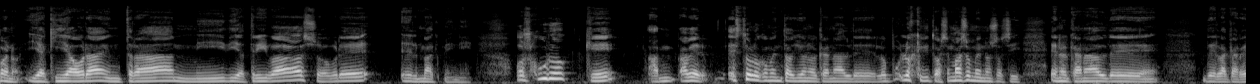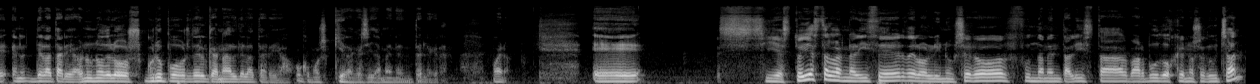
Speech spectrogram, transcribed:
Bueno, y aquí ahora entra mi diatriba sobre el Mac Mini. Os juro que, a, ver, esto lo he comentado yo en el canal de, lo, he escrito más o menos así, en el canal de, de, la, de la tarea, en uno de los grupos del canal de la tarea, o como quiera que se llamen en Telegram. Bueno, eh, si estoy hasta las narices de los linuxeros fundamentalistas barbudos que no se duchan,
